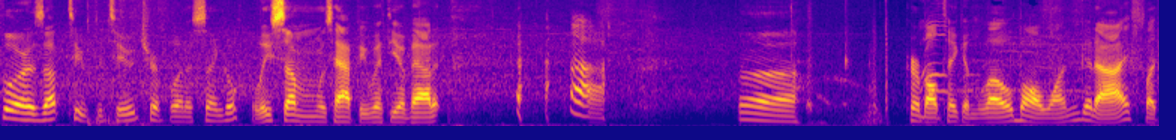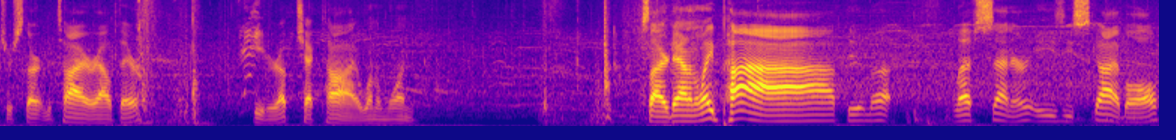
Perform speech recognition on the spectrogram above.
Flores up two for two, triple and a single. At least someone was happy with you about it. uh, curveball taken low, ball one, good eye. Fletcher starting to tire out there. Heater up, checked high, one and one. Slider down on the way, pop him up. Left center, easy sky ball.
